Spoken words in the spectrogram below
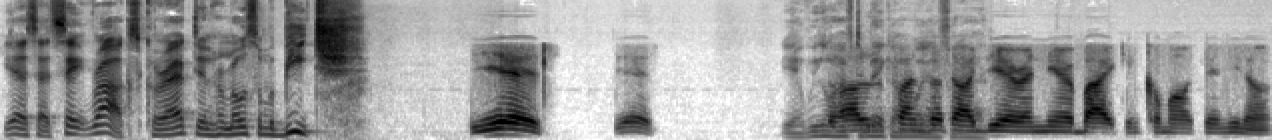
Yes, at St. Rocks, correct, in Hermosa Beach. Yes, yes. Yeah, we So gonna have to all the make our fans way that for are that. there and nearby can come out and, you know,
